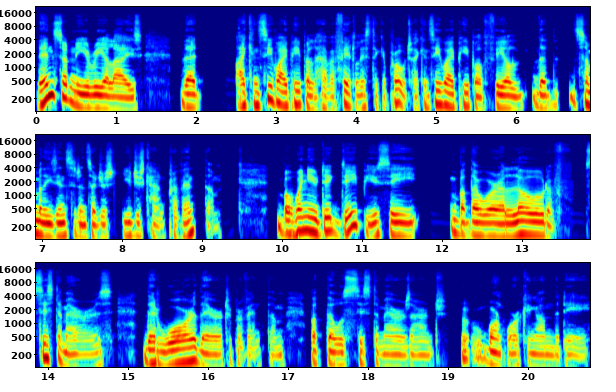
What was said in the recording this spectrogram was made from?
then suddenly you realize that I can see why people have a fatalistic approach. I can see why people feel that some of these incidents are just you just can't prevent them. But when you dig deep, you see but there were a load of system errors that were there to prevent them, but those system errors aren't uh, weren't working on the day.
